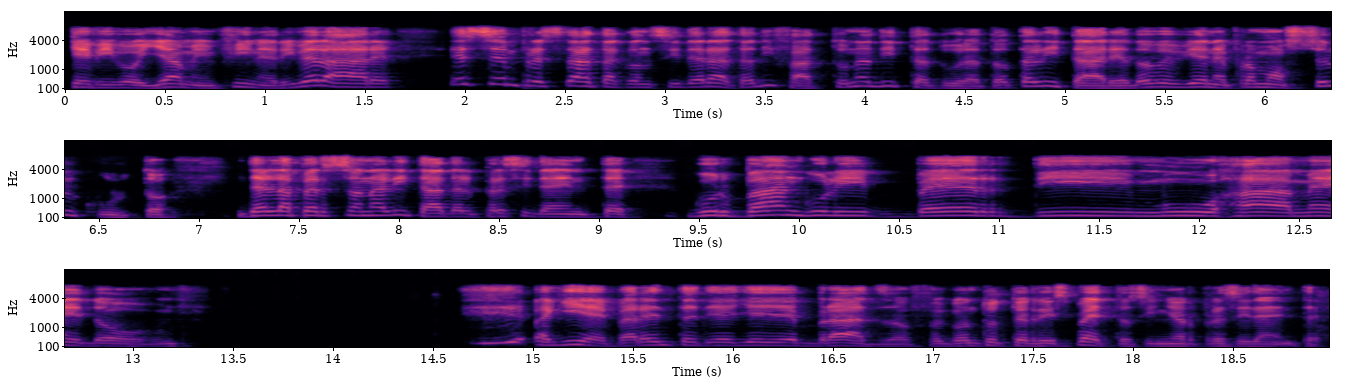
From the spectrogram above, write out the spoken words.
che vi vogliamo infine rivelare è sempre stata considerata di fatto una dittatura totalitaria dove viene promosso il culto della personalità del presidente Gurbanguly Berdimuhamedov. Ma chi è? Parente di Yeye Brazov, con tutto il rispetto, signor Presidente.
